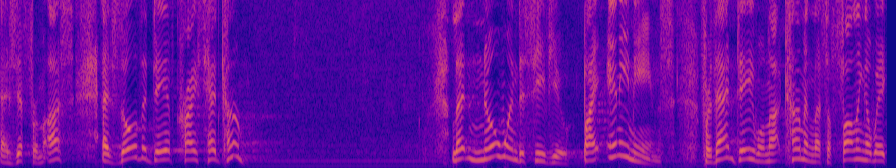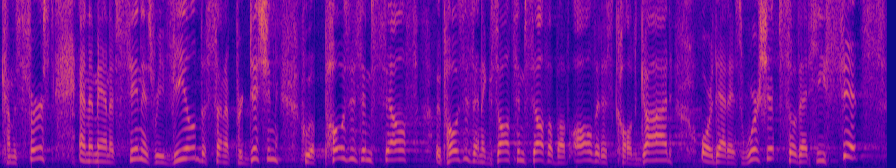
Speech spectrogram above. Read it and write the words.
as if from us, as though the day of Christ had come. Let no one deceive you by any means, for that day will not come unless a falling away comes first, and the man of sin is revealed, the son of perdition, who opposes himself, opposes and exalts himself above all that is called God or that is worshiped, so that he sits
